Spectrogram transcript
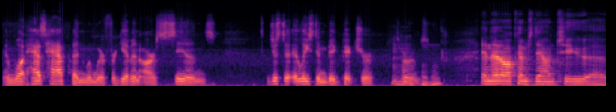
and what has happened when we're forgiven our sins just at least in big picture Mhm. terms And that all comes down to uh,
